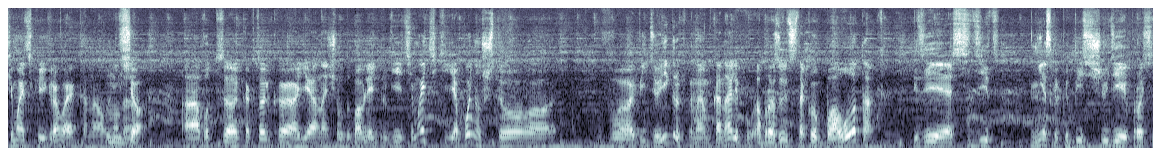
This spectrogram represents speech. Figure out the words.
тематика игровая канала, Ну и да. все. А вот э, как только я начал добавлять другие тематики, я понял, что в видеоиграх на моем канале образуется такое болото, где сидит несколько тысяч людей просит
